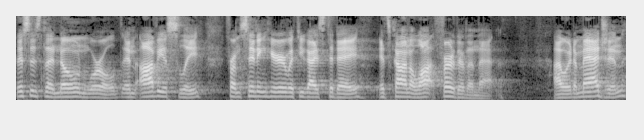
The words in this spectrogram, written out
This is the known world. And obviously, from sitting here with you guys today, it's gone a lot further than that. I would imagine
